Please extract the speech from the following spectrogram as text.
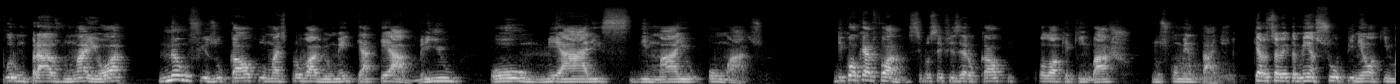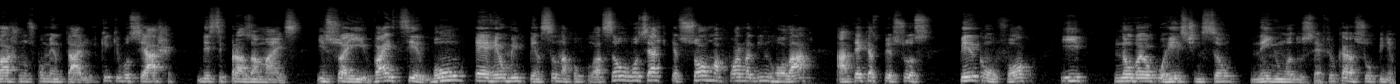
por um prazo maior. Não fiz o cálculo, mas provavelmente até abril ou meares de maio ou março. De qualquer forma, se você fizer o cálculo, coloque aqui embaixo nos comentários. Quero saber também a sua opinião aqui embaixo nos comentários. O que, que você acha desse prazo a mais? Isso aí vai ser bom? É realmente pensando na população? Ou você acha que é só uma forma de enrolar até que as pessoas percam o foco e não vai ocorrer extinção nenhuma do CEF? Eu quero a sua opinião.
